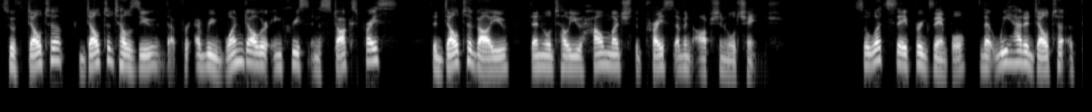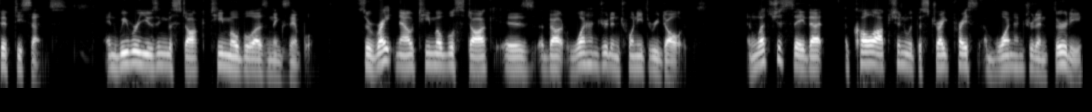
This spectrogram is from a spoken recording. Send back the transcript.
So with delta, delta tells you that for every $1 increase in a stock's price, the delta value then will tell you how much the price of an option will change. So let's say, for example, that we had a delta of 50 cents, and we were using the stock T-Mobile as an example. So right now, T-Mobile stock is about $123. And let's just say that a call option with a strike price of 130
